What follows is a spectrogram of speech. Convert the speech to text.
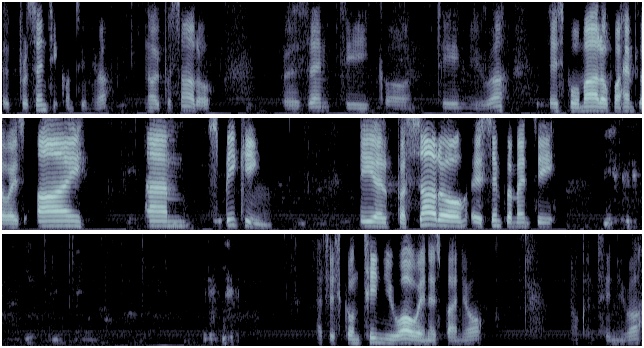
Eh, el presente continua, no el pasado, presente continua, es formado, por ejemplo, es I am speaking. Y el pasado es simplemente es continuo en español, no continua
